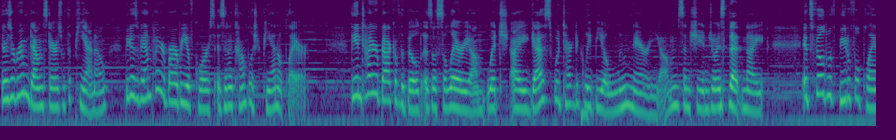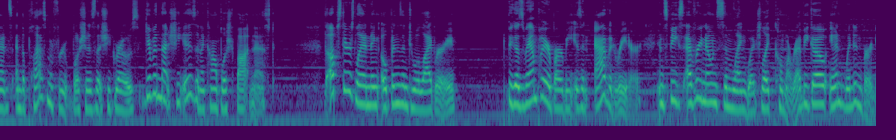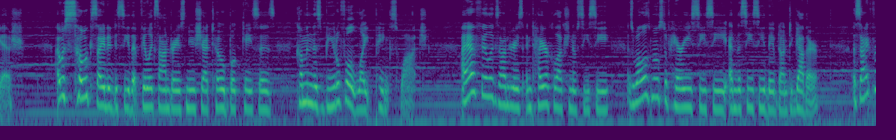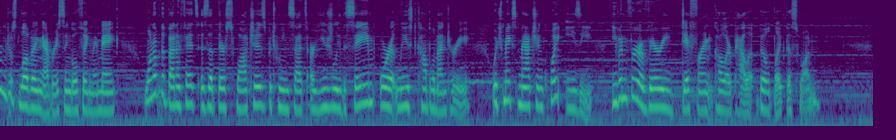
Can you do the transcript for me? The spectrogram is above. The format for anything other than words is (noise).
There's a room downstairs with a piano, because Vampire Barbie, of course, is an accomplished piano player. The entire back of the build is a solarium, which I guess would technically be a lunarium since she enjoys (laughs) it at night. It's filled with beautiful plants and the plasma fruit bushes that she grows, given that she is an accomplished botanist. The upstairs landing opens into a library, because Vampire Barbie is an avid reader and speaks every known sim language like Komorebigo and Windenburgish. I was so excited to see that Felixandre's new Chateau bookcases come in this beautiful light pink swatch. I have Felixandre's entire collection of CC, as well as most of Harrie's CC and the CC they've done together. Aside from just loving every single thing they make, one of the benefits is that their swatches between sets are usually the same or at least complementary, which makes matching quite easy, even for a very different color palette build like this one.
